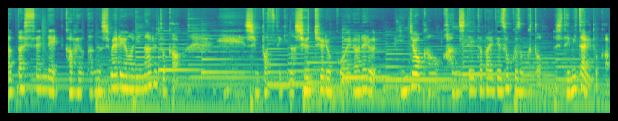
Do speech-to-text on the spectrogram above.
った視線でカフェを楽しめるようになるとか、えー、瞬発的な集中力を得られる臨場感を感じていただいてゾクゾクとしてみたりとか、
